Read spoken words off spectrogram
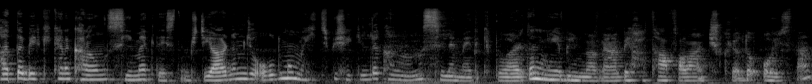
Hatta bir iki kere kanalını silmek de istemişti. Yardımcı oldum ama hiçbir şekilde kanalını silemedik bu arada. Niye bilmiyorum yani bir hata falan çıkıyordu o yüzden.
